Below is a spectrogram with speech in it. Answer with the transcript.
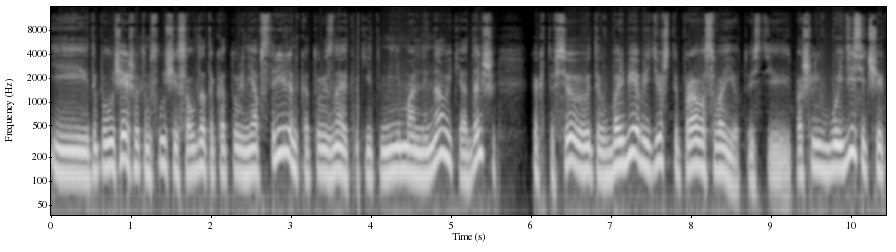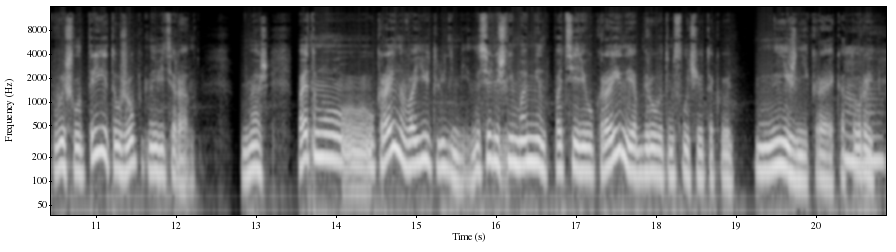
И ты получаешь в этом случае солдата, который не обстрелян, который знает какие-то минимальные навыки, а дальше как это все, это в борьбе обретешь ты право свое. То есть пошли в бой 10 человек, вышло 3, это уже опытный ветеран. Понимаешь? Поэтому Украина воюет людьми. На сегодняшний момент потери Украины, я беру в этом случае такой нижний край, который угу.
